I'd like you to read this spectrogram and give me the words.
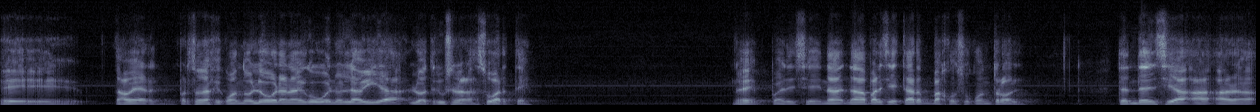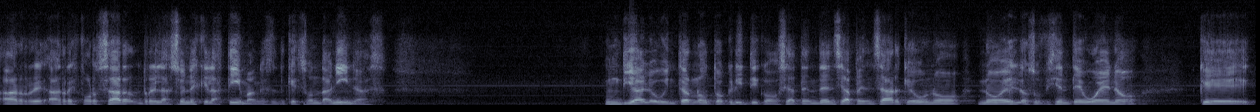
Eh, a ver, personas que cuando logran algo bueno en la vida lo atribuyen a la suerte. Parece, nada parece estar bajo su control tendencia a, reforzar relaciones que lastiman, que, son dañinas. Un diálogo interno autocrítico, o sea, tendencia a pensar que uno no es lo suficiente bueno, que,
